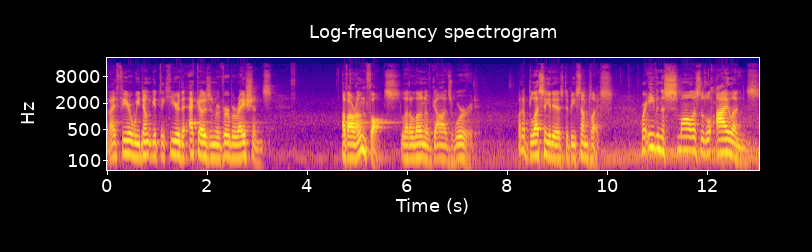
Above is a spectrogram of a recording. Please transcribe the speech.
that I fear we don't get to hear the echoes and reverberations of our own thoughts, let alone of God's Word. What a blessing it is to be someplace where even the smallest little islands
